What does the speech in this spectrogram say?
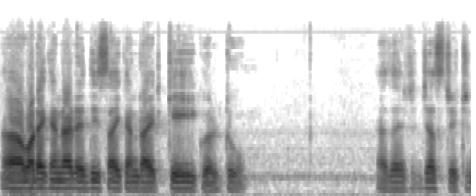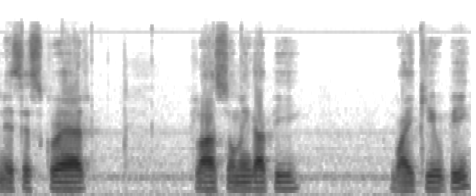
uh, what I can write at this I can write k equal to as I just written s square plus omega p by q p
